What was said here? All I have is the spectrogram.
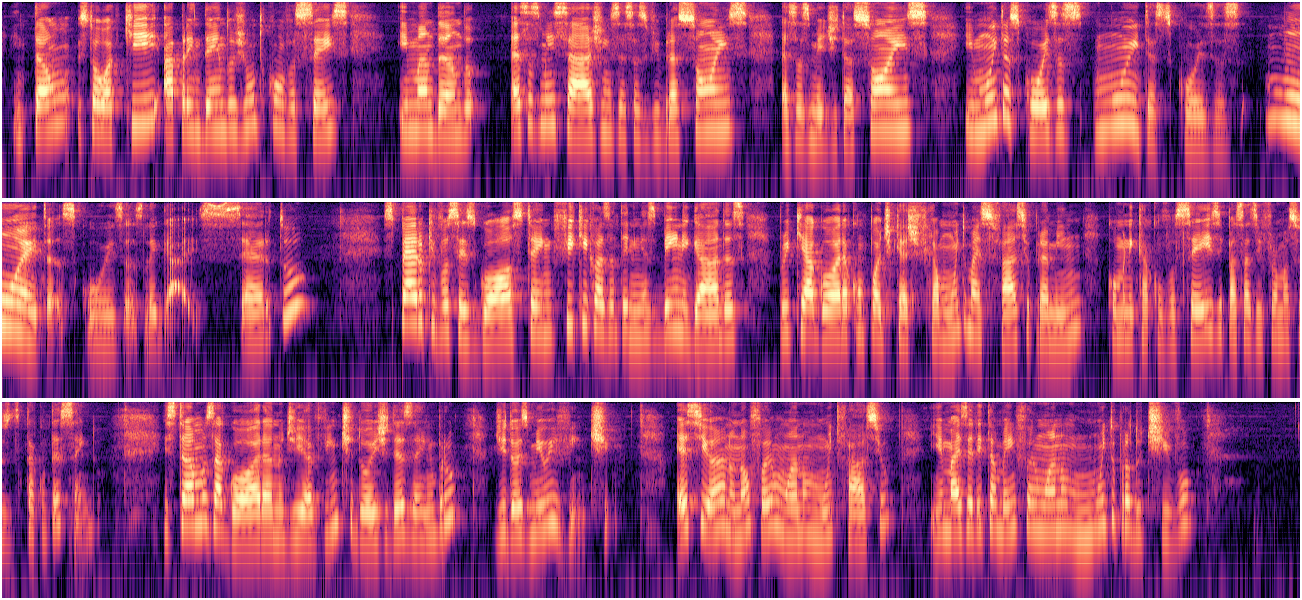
Então, estou aqui aprendendo junto com vocês e mandando essas mensagens, essas vibrações, essas meditações e muitas coisas, muitas coisas, muitas coisas legais, certo? Espero que vocês gostem. Fiquem com as anteninhas bem ligadas, porque agora com o podcast fica muito mais fácil para mim comunicar com vocês e passar as informações do que está acontecendo. Estamos agora no dia 22 de dezembro de 2020. Esse ano não foi um ano muito fácil, mas ele também foi um ano muito produtivo.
